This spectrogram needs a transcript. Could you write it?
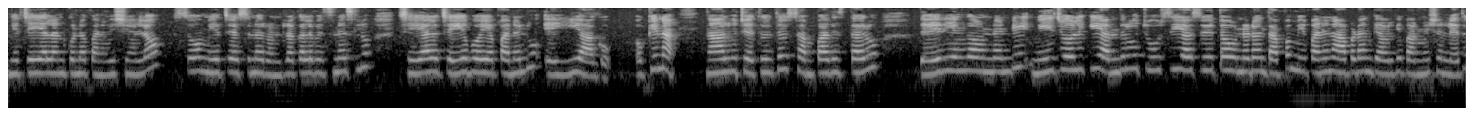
మీరు చేయాలనుకున్న పని విషయంలో. సో మీరు చేస్తున్న రెండు రకాల బిజినెస్లు చేయాలి చేయబోయే పనులు ఎయ్యి ఆగో ఓకేనా? నాలుగు చేతులతో సంపాదిస్తారు. ధైర్యంగా ఉండండి. మీ జోలికి అందరూ చూసి అసూయతో ఉండడం తప్ప మీ పనిని ఆపడానికి ఎవరికి పర్మిషన్ లేదు.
